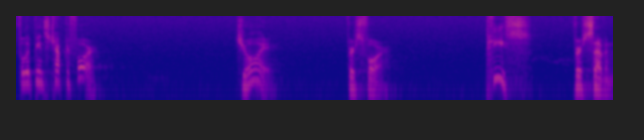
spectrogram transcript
Philippians chapter 4? Joy, verse 4. Peace, verse 7.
